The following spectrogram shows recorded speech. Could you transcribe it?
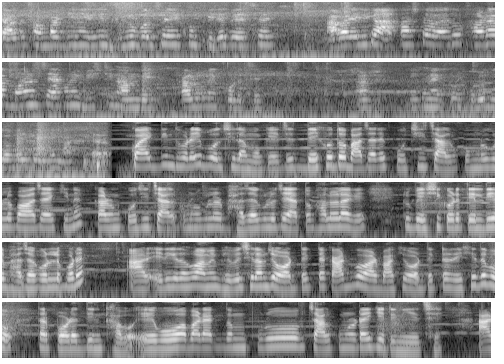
ডালটা সোমবার দিন এদিকে জুয়ো বলছে, খুব খিদে পেয়েছে। আবার এদিকে আকাশটাও এত খারাপ, মনে হচ্ছে এখন বৃষ্টি নামবে। কালো মেঘ পড়েছে আর এখানে একটু হলুদ লবণ দিয়ে দাঁড়া কয়েকদিন ধরেই বলছিলাম ওকে যে, দেখো তো বাজারে কচি চাল কুমড়োগুলো পাওয়া যায় কি না কারণ কচি চাল কুমড়োগুলোর ভাজাগুলো যে এত ভালো লাগে, একটু বেশি করে তেল দিয়ে ভাজা করলে পরে। আর এদিকে দেখো, আমি ভেবেছিলাম যে অর্ধেকটা কাটবো আর বাকি অর্ধেকটা রেখে দেবো, তার পরের দিন খাব। এ, ও আবার একদম পুরো চাল কুমড়োটাই কেটে নিয়েছে। আর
